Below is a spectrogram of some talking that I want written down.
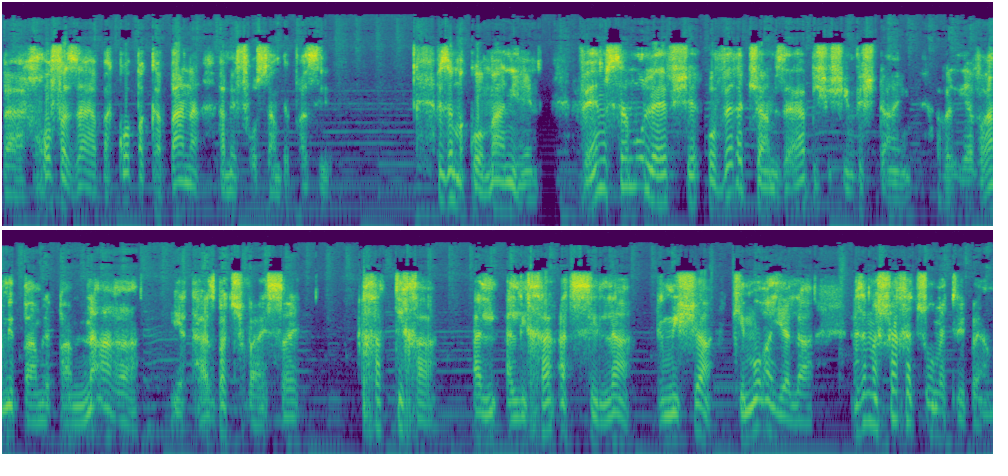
בחוף הזהב, בקופה קבאנה המפורסם בברזיל. וזה מקום מעניין, והם שמו לב שעוברת שם, זה היה ב-62, אבל היא עברה מפעם לפעם נערה, היא הייתה אז בת 17, חתיכה, על, הליכה אצילה, גמישה, כמו איילה, וזה משך את תשומת ליבם.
